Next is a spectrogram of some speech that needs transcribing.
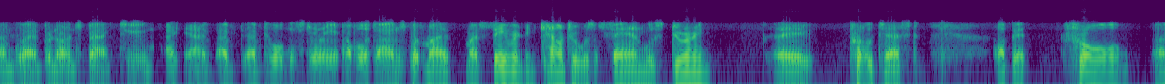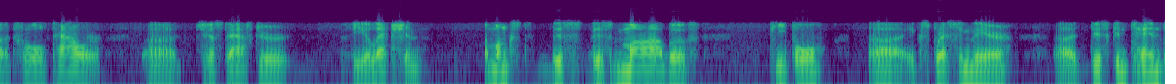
I'm glad Bernard's back too. I, I've I've told this story a couple of times, but my my favorite encounter was a fan was during a protest up at Troll uh, Troll Tower uh, just after the election amongst this this mob of people uh, expressing their uh, discontent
